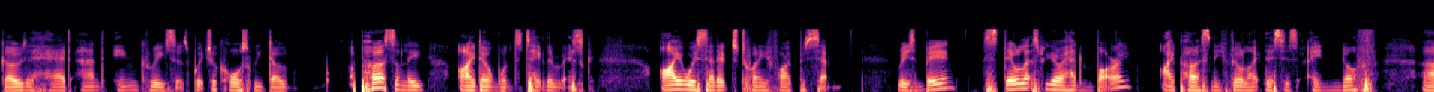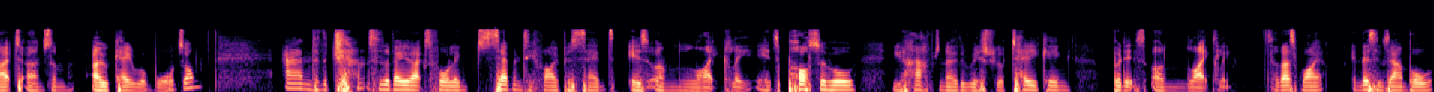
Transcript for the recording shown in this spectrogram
goes ahead and increases, which of course we don't, personally, I don't want to take the risk. I always set it to 25%. Reason being, still lets me go ahead and borrow. I personally feel like this is enough uh, to earn some okay rewards on. And the chances of AVAX falling 75% is unlikely. It's possible, you have to know the risk you're taking, but it's unlikely. So that's why in this example,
